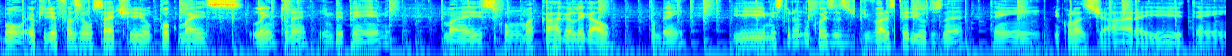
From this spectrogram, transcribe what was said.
Bom, eu queria fazer um set um pouco mais lento, né, em BPM, mas com uma carga legal também e misturando coisas de vários períodos, né? Tem Nicolas Jara aí, tem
